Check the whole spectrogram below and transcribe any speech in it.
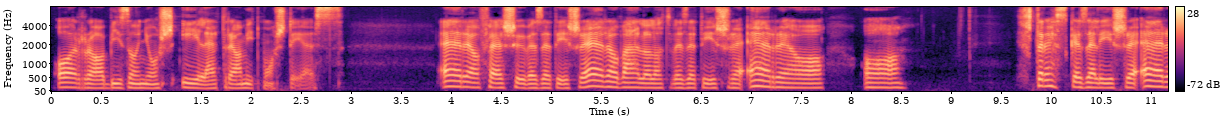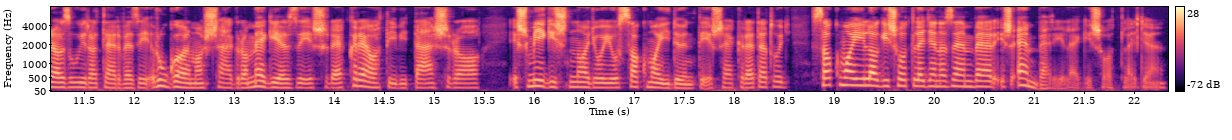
arra a bizonyos életre, amit most élsz. Erre a felső vezetésre, erre a vállalatvezetésre, erre a, a stresszkezelésre, erre az újratervezé, rugalmasságra, megérzésre, kreativitásra, és mégis nagyon jó szakmai döntésekre, tehát hogy szakmailag is ott legyen az ember, és emberileg is ott legyen.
